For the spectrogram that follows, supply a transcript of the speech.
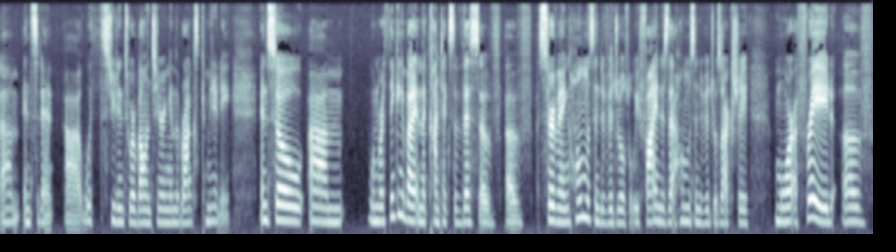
um, incident uh, with students who are volunteering in the Bronx community. And so um, when we're thinking about it in the context of this of of serving homeless individuals, what we find is that homeless individuals are actually more afraid of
